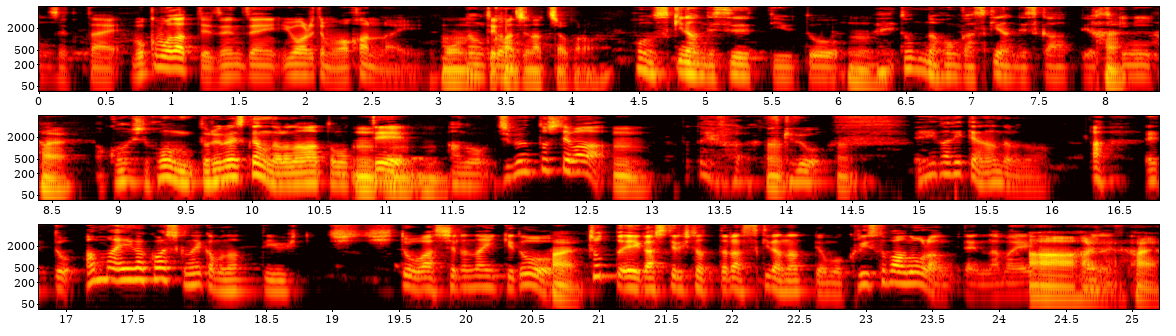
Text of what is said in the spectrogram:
んょ絶対。僕もだって全然言われてもわかんないもんって感じになっちゃうから。本好きなんですって言うと、うんえ、どんな本が好きなんですかっていうはい。時に、はい。あこの人本どれぐらい好きなんだろうなと思って、うんうんうんあの、自分としては、うん。例えばですけど、うん映画で言ったらなんだろうな。あ、えっと、あんま映画詳しくないかもなっていうひ人は知らないけど、はいちょっと映画してる人だったら好きだなって思うクリストファー・ノーランみたいな名前あるじゃないですか。はい。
